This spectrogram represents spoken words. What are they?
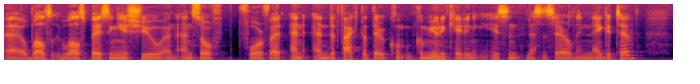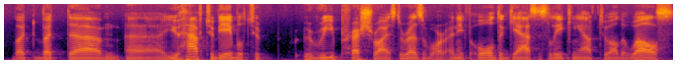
uh, well well spacing issue and, and so forth. And and the fact that they're com- communicating isn't necessarily negative but but um, uh, you have to be able to repressurize the reservoir. And if all the gas is leaking out to other wells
